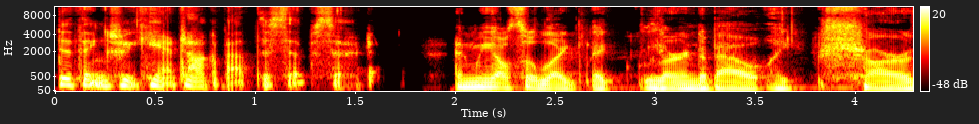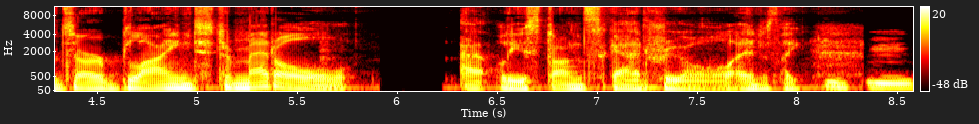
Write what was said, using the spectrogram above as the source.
The things we can't talk about this episode. And we also like like learned about like shards are blind to metal, at least on Scadrial, and it's like. Mm-hmm.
